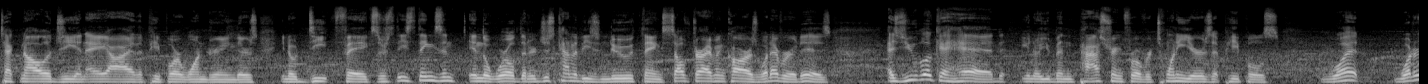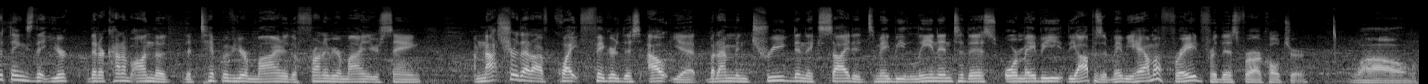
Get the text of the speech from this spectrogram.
technology and ai that people are wondering. There's you know deep fakes. There's these things in, in the world that are just kind of these new things self-driving cars whatever it is. As you look ahead you know you've been pastoring for over 20 years at people's. What what are things that you're that are kind of on the the tip of your mind or the front of your mind that you're saying i'm not sure that i've quite figured this out yet but i'm intrigued and excited to maybe lean into this or maybe the opposite. Maybe hey i'm afraid for this for our culture Wow.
